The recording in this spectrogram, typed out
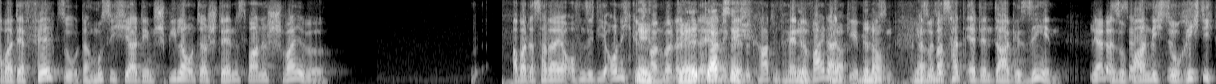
aber der fällt so. Da muss ich ja dem Spieler unterstellen, es war eine Schwalbe. Aber das hat er ja offensichtlich auch nicht getan, nee, weil dann hätte er ja eine gelbe Karte für Hände nee, weitergeben ja, genau. müssen. Also, ja, was hat er denn da gesehen? Ja, also war nicht so richtig,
